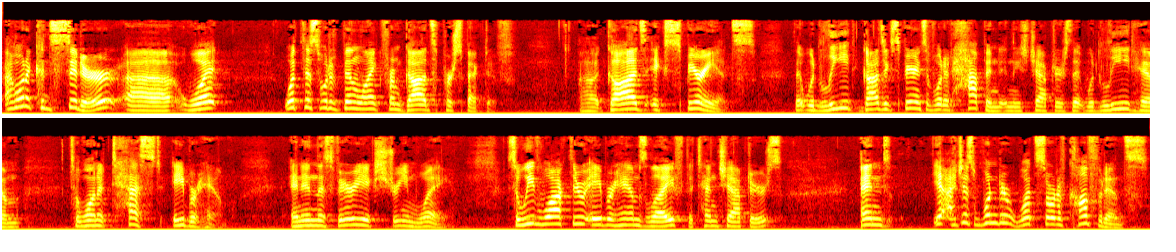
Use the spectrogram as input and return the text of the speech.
I want to consider uh, what what this would have been like from God's perspective, uh, God's experience that would lead God's experience of what had happened in these chapters that would lead him to want to test Abraham, and in this very extreme way. So we've walked through Abraham's life, the 10 chapters, and yeah, I just wonder what sort of confidence,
